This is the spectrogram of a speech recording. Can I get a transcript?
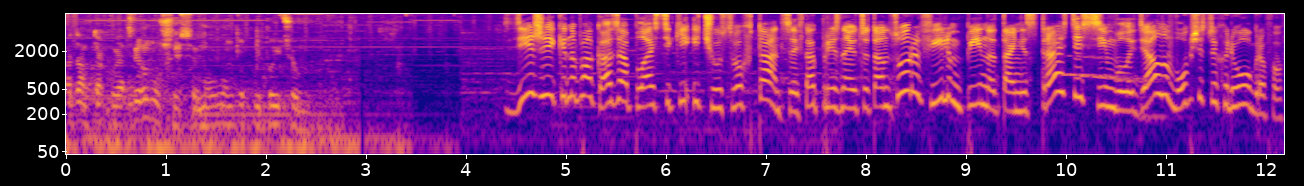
Адам такой отвернувшийся, мол, он тут ни при чем. Здесь же и кинопоказы о пластике и чувствах в танце. Как признаются танцоры, фильм «Пина. Танец страсти» – символ идеала в обществе хореографов.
